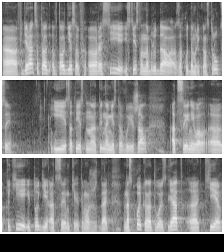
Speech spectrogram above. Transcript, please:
А, Федерация автовладельцев России, естественно, наблюдала за ходом реконструкции. И, соответственно, ты на место выезжал, оценивал. Э, какие итоги оценки ты можешь дать? Насколько, на твой взгляд, э, те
